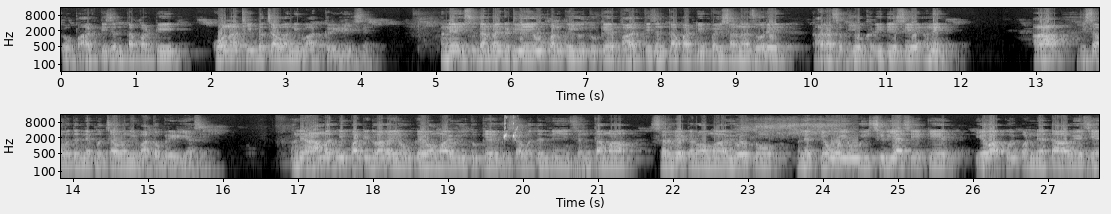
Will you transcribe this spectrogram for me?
તો ભારતીય જનતા પાર્ટી કોનાથી બચાવવાની વાત કરી રહી છે? અને ઈસુદાનભાઈ ગઢવીએ એવું પણ કહ્યું હતું કે ભારતીય જનતા પાર્ટી પૈસાના જોરે ધારાસભ્યો ખરીદે છે અને આ વિસાવદરને બચાવવાની વાતો કરી રહ્યા છે. અને આમ આદમી પાર્ટી દ્વારા એવું કહેવામાં આવ્યું હતું કે વિસાવદરની જનતામાં સર્વે કરવામાં આવ્યો હતો અને તેઓ એવું ઈચ્છી રહ્યા છે કે એવા કોઈ પણ નેતા આવે જે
